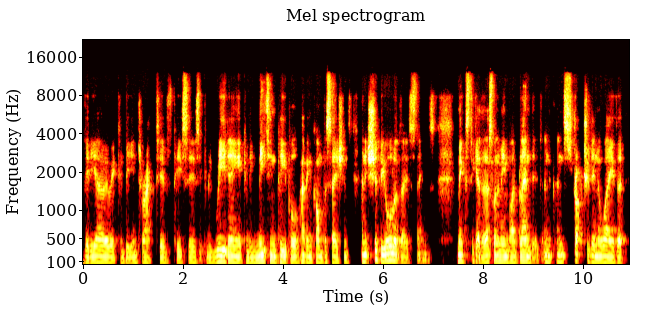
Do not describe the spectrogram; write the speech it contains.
video, it can be interactive pieces, it can be reading, it can be meeting people, having conversations. And it should be all of those things mixed together. That's what I mean by blended and, and structured in a way that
